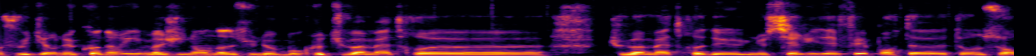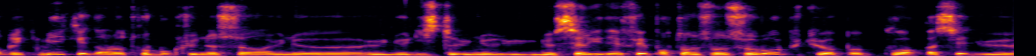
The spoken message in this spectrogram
je veux dire une connerie, imaginons dans une boucle, tu vas mettre, euh, tu vas mettre une série d'effets pour ton son rythmique, et dans l'autre boucle, une, une, une liste, une, une série d'effets pour ton son solo, puis tu vas pouvoir passer du,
